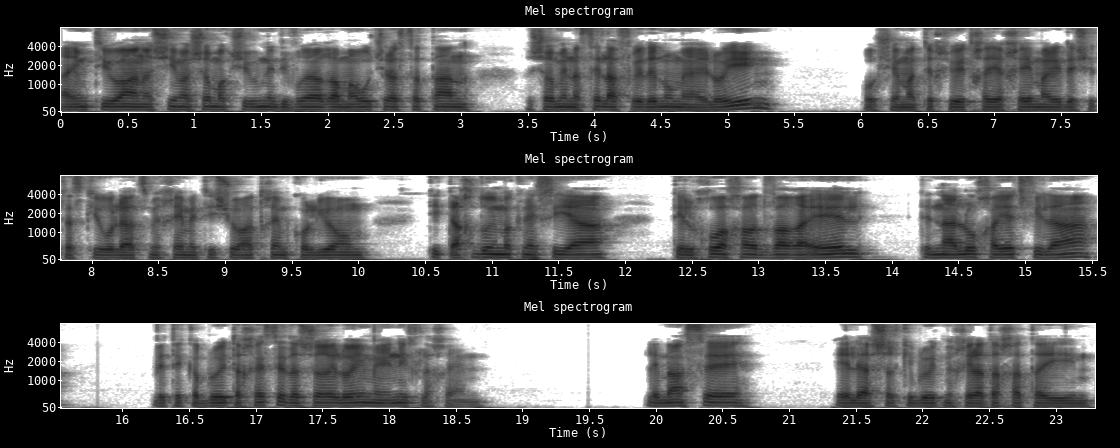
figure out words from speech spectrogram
האם תהיו האנשים אשר מקשיבים לדברי הרמאות של השטן, אשר מנסה להפרידנו מהאלוהים? או שמא תחיו את חייכם על ידי שתזכירו לעצמכם את ישועתכם כל יום, תתאחדו עם הכנסייה, תלכו אחר דבר האל, תנהלו חיי תפילה, ותקבלו את החסד אשר אלוהים העניק לכם. למעשה, אלה אשר קיבלו את מחילת החטאים,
